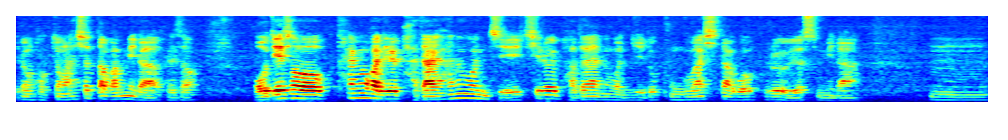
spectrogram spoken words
이런 걱정을 하셨다고 합니다. 그래서 어디에서 탈모 관리를 받아야 하는 건지 치료를 받아야 하는 건지도 궁금하시다고 글을 올렸습니다. 음,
